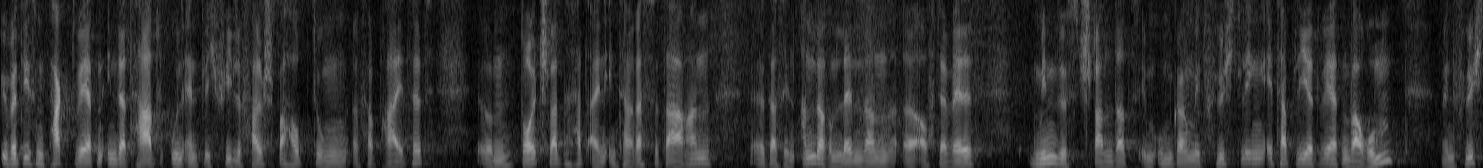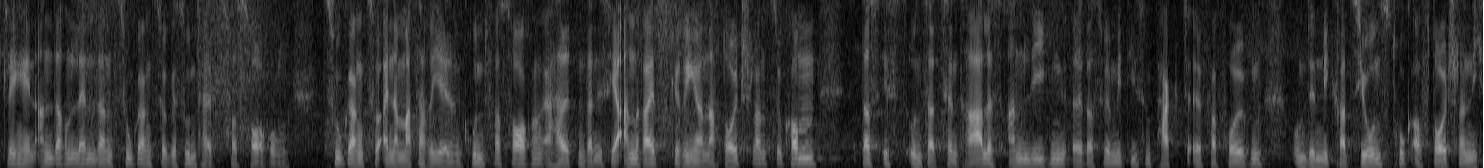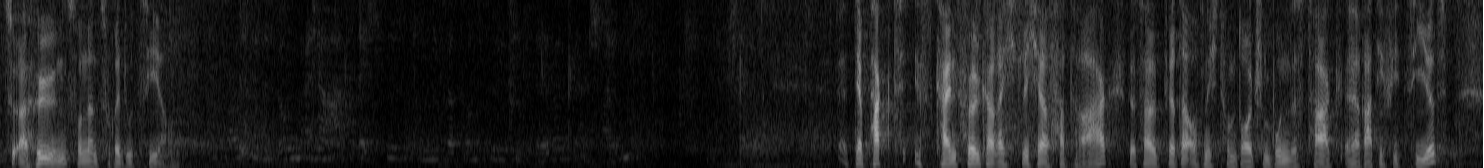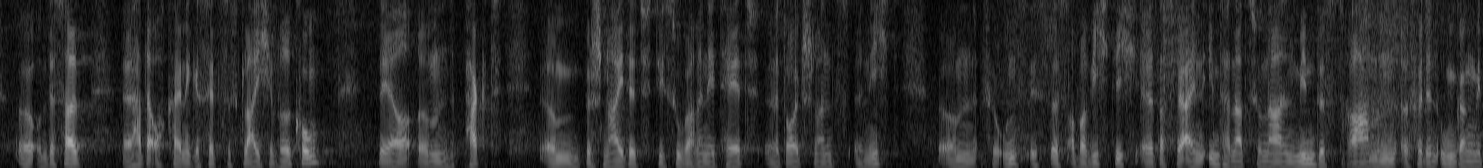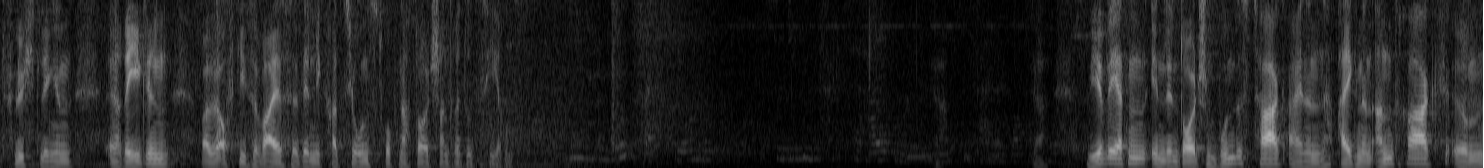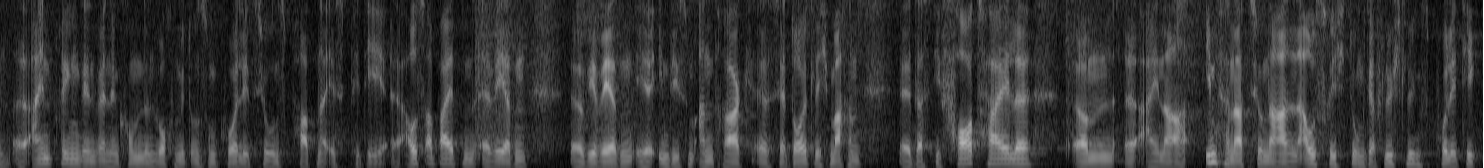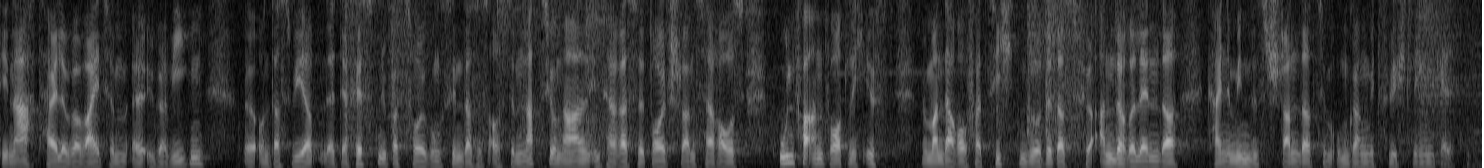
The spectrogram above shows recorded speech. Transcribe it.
Über diesen Pakt werden in der Tat unendlich viele Falschbehauptungen äh, verbreitet. Ähm, Deutschland hat ein Interesse daran, äh, dass in anderen Ländern äh, auf der Welt Mindeststandards im Umgang mit Flüchtlingen etabliert werden. Warum? Wenn Flüchtlinge in anderen Ländern Zugang zur Gesundheitsversorgung, Zugang zu einer materiellen Grundversorgung erhalten, dann ist ihr Anreiz geringer, nach Deutschland zu kommen. Das ist unser zentrales Anliegen, äh, das wir mit diesem Pakt äh, verfolgen, um den Migrationsdruck auf Deutschland nicht zu erhöhen, sondern zu reduzieren. Der Pakt ist kein völkerrechtlicher Vertrag, deshalb wird er auch nicht vom Deutschen Bundestag äh, ratifiziert und deshalb hat er auch keine gesetzesgleiche Wirkung. Der ähm, Pakt ähm, beschneidet die Souveränität äh, Deutschlands äh, nicht. Ähm, für uns ist es aber wichtig, äh, dass wir einen internationalen Mindestrahmen für den Umgang mit Flüchtlingen regeln, weil wir auf diese Weise den Migrationsdruck nach Deutschland reduzieren. Wir werden in den Deutschen Bundestag einen eigenen Antrag ähm, äh, einbringen, den wir in den kommenden Wochen mit unserem Koalitionspartner SPD äh, ausarbeiten äh, werden. Wir werden in diesem Antrag sehr deutlich machen, dass die Vorteile einer internationalen Ausrichtung der Flüchtlingspolitik die Nachteile bei weitem überwiegen und dass wir der festen Überzeugung sind, dass es aus dem nationalen Interesse Deutschlands heraus unverantwortlich ist, wenn man darauf verzichten würde, dass für andere Länder keine Mindeststandards im Umgang mit Flüchtlingen gelten.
